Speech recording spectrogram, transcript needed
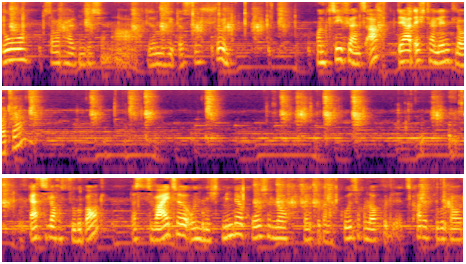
So, es dauert halt ein bisschen. Ah, diese Musik ist so schön. Und C418, der hat echt Talent, Leute. Erstes Loch ist zugebaut. Das zweite und nicht minder große Loch, vielleicht sogar noch größere Loch, wird jetzt gerade zugebaut.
